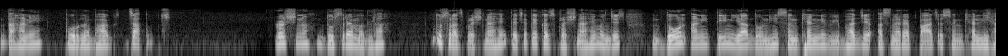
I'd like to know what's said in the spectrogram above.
दहाने पूर्ण भाग जातोच. प्रश्न दुसऱ्यामधला दुसराच प्रश्न आहे. त्याच्यात एकच प्रश्न आहे म्हणजेच दोन आणि तीन या दोन्ही संख्यांनी विभाज्य असणाऱ्या पाच संख्या लिहा.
